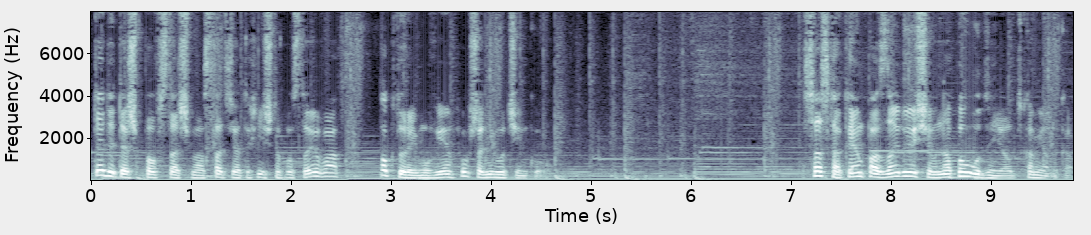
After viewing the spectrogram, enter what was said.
Wtedy też powstać ma stacja techniczno-postojowa, o której mówiłem w poprzednim odcinku. Saska Kępa znajduje się na południe od Kamionka.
